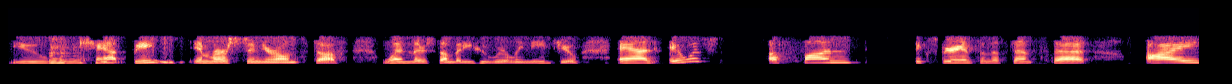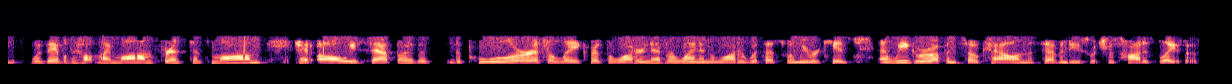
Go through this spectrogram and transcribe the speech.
You Mhm. can't be immersed in your own stuff when there's somebody who really needs you. And it was a fun experience in the sense that I was able to help my mom. For instance, mom had always sat by the the pool or at the lake or at the water, never went in the water with us when we were kids. And we grew up in SoCal in the 70s, which was hot as blazes.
